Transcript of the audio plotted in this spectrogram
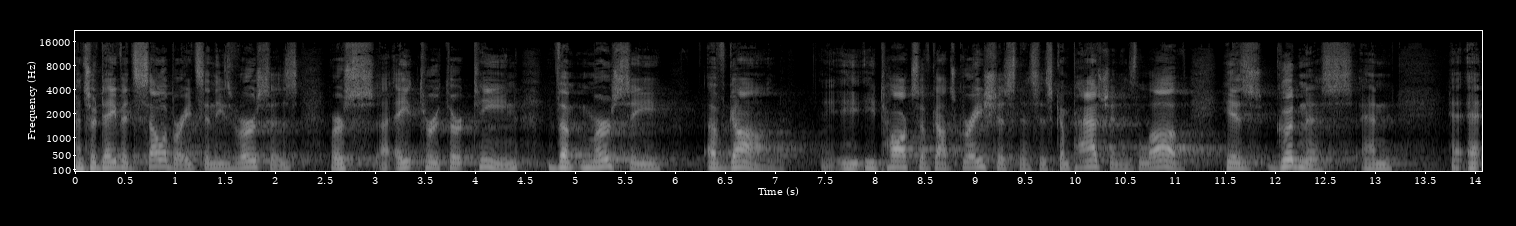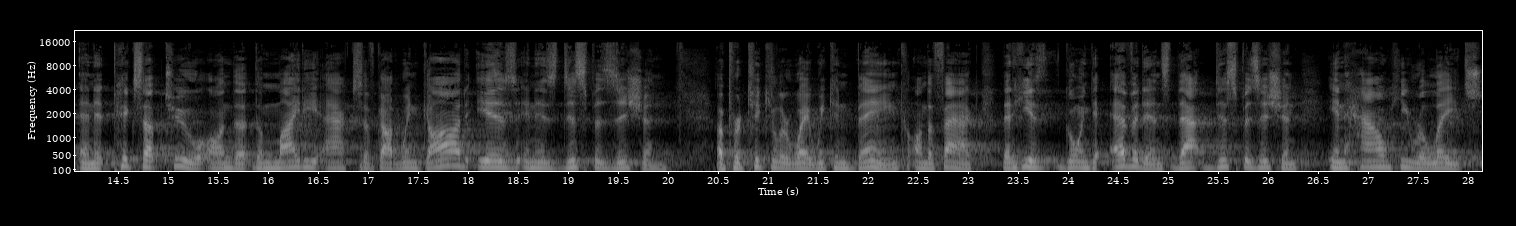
And so David celebrates in these verses, verse uh, 8 through 13, the mercy of God. He, he talks of God's graciousness, His compassion, His love, His goodness, and, and it picks up too on the, the mighty acts of God. When God is in His disposition, a particular way, we can bank on the fact that He is going to evidence that disposition in how He relates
